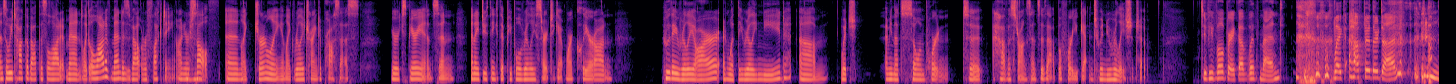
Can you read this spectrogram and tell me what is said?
and so we talk about this a lot at Mend. Like a lot of Mend is about reflecting on yourself and like journaling and like really trying to process your experience. And and I do think that people really start to get more clear on who they really are and what they really need. Um, which, I mean, that's so important to have a strong sense of that before you get into a new relationship. Do people break up with Mend? like after they're done?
